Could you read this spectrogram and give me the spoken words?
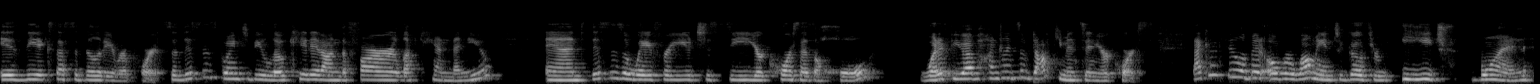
is the accessibility report. So this is going to be located on the far left-hand menu. And this is a way for you to see your course as a whole. What if you have hundreds of documents in your course? That can feel a bit overwhelming to go through each one.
